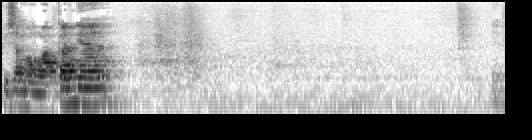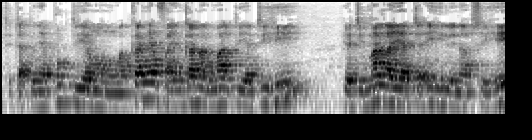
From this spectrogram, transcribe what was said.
bisa menguatkannya ya, tidak punya bukti yang menguatkannya fa in kana mal biyadihi biyadi man la yadaihi li nafsihi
